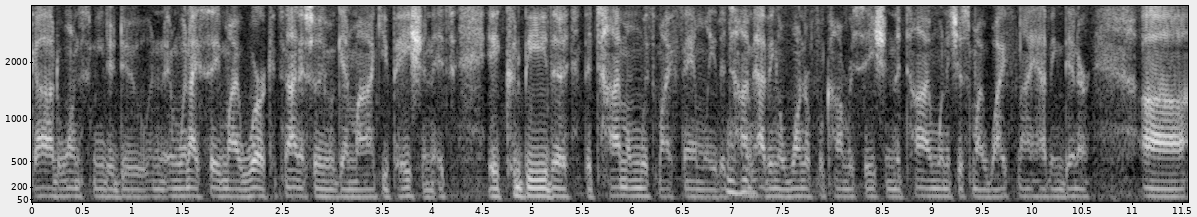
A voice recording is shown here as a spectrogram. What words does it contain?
God wants me to do. And, and when I say my work, it's not necessarily, again, my occupation. It's, it could be the, the time I'm with my family, the time having a wonderful conversation, the time when it's just my wife and I having dinner. Uh,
